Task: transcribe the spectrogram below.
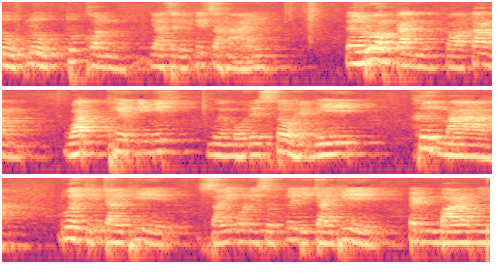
ลูกลูกทุกคนญาติสนิทมิตรสหายได้ร่วมกันก่อตั้งวัดเทพนิมิตเมืองโมเดสโตแห่งนี้ ขึ้นมาด้วยจิตใจที่ใสบริสุทธิ์ด้วยจิตใจที่เป็นบารมี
